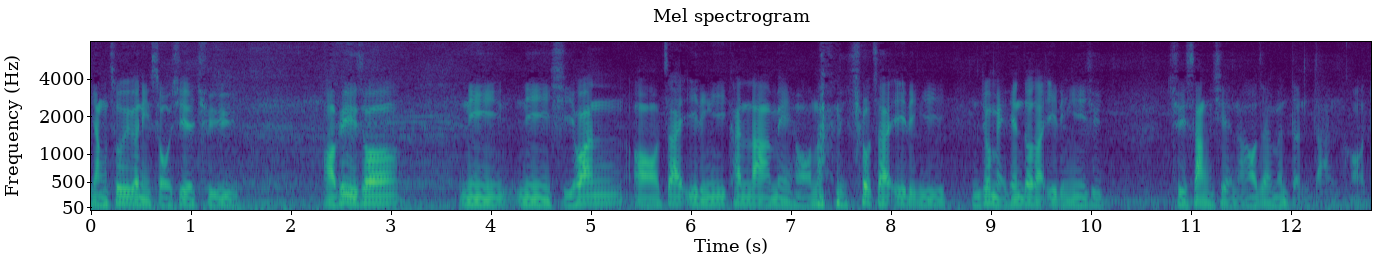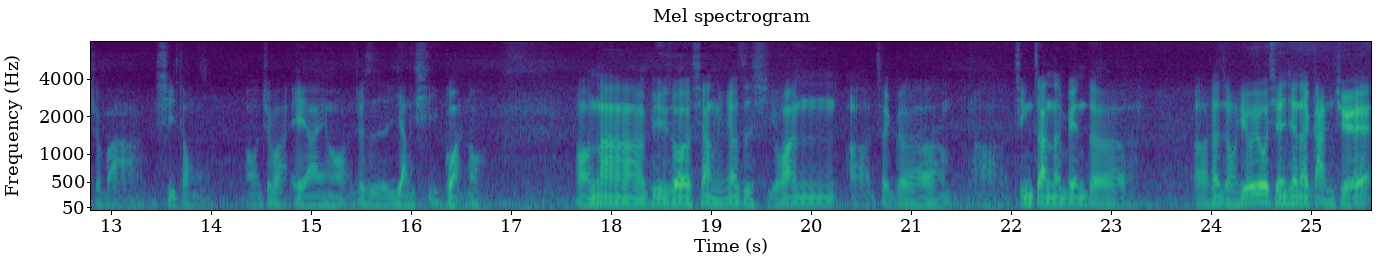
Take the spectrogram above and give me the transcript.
养出一个你熟悉的区域啊。譬如说你你喜欢哦，在一零一看辣妹哦，那你就在一零一，你就每天都在一零一去去上线，然后在那边等单哦，就把系统哦，就把 AI 哈，就是养习惯哦。哦，那比如说像你要是喜欢啊这个啊金站那边的呃那种悠悠闲闲的感觉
